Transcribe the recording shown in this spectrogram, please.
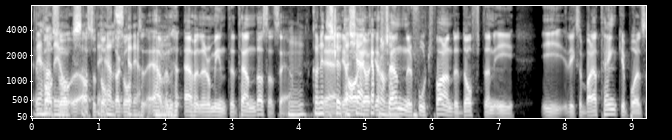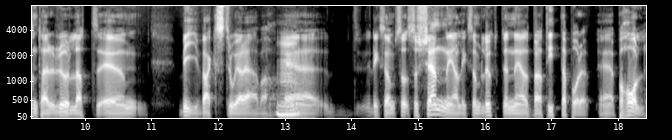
Det hade jag så, också. Alltså, Det doftar älskar gott jag. Mm. även, även när de inte är tända så att säga. Mm. Kunde inte Eh, sluta jag, käka jag, på jag dem där. känner fortfarande doften i, i liksom, bara jag tänker på ett sånt här rullat eh, bivax tror jag det är va. Mm. Eh, liksom, så, så känner jag liksom lukten när jag bara tittar på det. Eh, på håll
